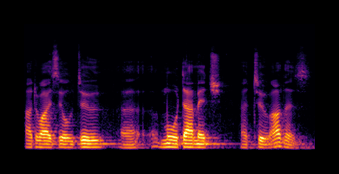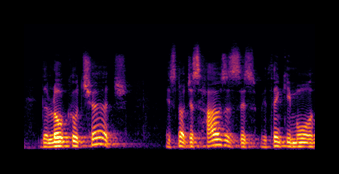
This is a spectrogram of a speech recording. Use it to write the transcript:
Otherwise, it will do uh, more damage uh, to others the local church. It's not just houses, it's, we're thinking more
